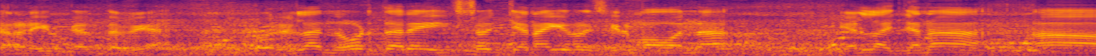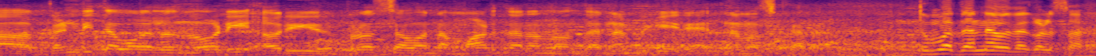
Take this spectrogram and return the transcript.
ಕನ್ನಡಿಗರ ಕರ್ತವ್ಯ. ಅವರೆಲ್ಲ ನೋಡ್ತಾರೆ, ಇಷ್ಟೊಂದು ಚೆನ್ನಾಗಿರೋ ಸಿನಿಮಾವನ್ನು. ಎಲ್ಲ ಜನ ಖಂಡಿತವಾಗಲೂ ನೋಡಿ ಅವರಿಗೆ ಪ್ರೋತ್ಸಾಹವನ್ನು ಮಾಡ್ತಾರೆ ಅನ್ನುವಂಥ ನಂಬಿಕೆ ಇದೆ. ನಮಸ್ಕಾರ. ತುಂಬ ಧನ್ಯವಾದಗಳು ಸರ್.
